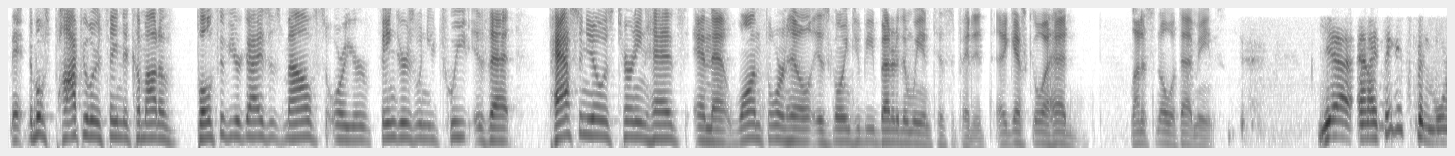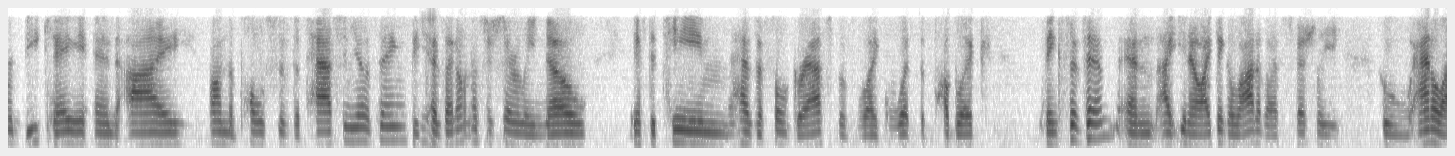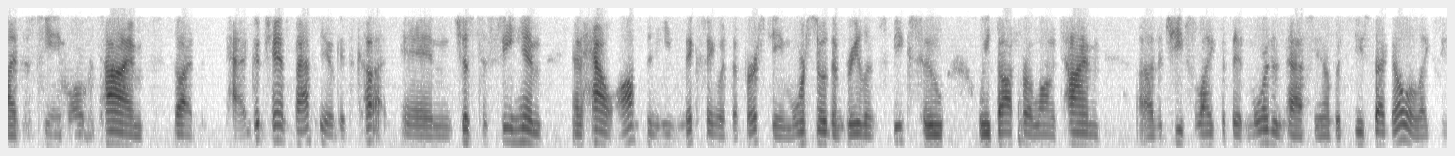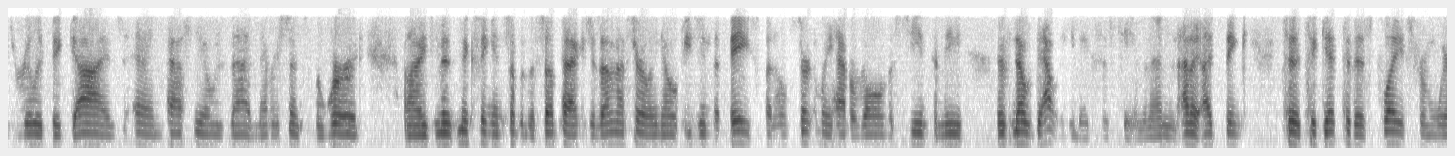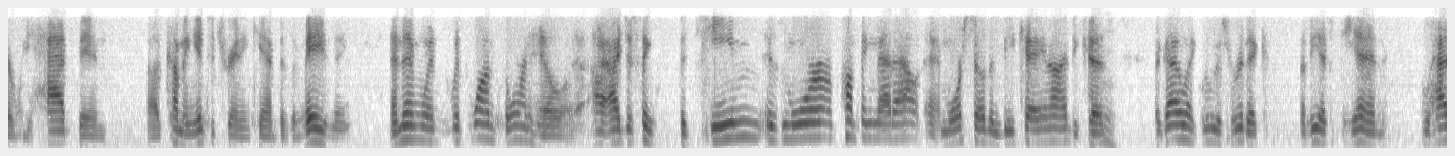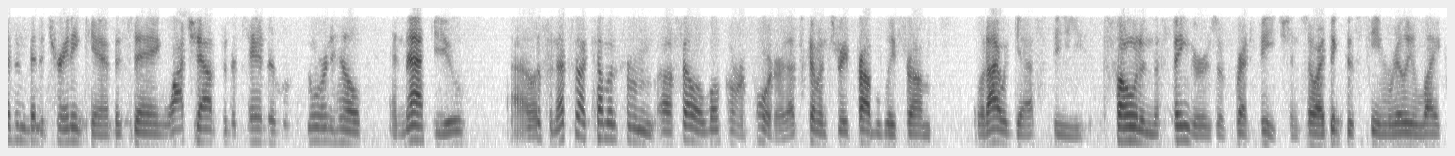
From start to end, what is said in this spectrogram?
the most popular thing to come out of both of your guys' mouths or your fingers when you tweet is that Passanio is turning heads and that Juan Thornhill is going to be better than we anticipated. I guess go ahead, let us know what that means. Yeah, and I think it's been more BK and I on the pulse of the Passanio thing because I don't necessarily know if the team has a full grasp of like what the public thinks of him. And I, you know, I think a lot of us, especially who analyze this team all the time, thought a good chance Passanio gets cut. And just to see him and how often he's mixing with the first team, more so than Breeland Speaks, who we thought for a long time uh, the Chiefs liked a bit more than Passanio, but Steve Spagnuolo likes these really big guys, and Passanio is that in every sense of the word. Uh, he's mi- mixing in some of the sub packages. I don't necessarily know if he's in the base, but he'll certainly have a role in the team. To me, there's no doubt he makes his team, and then I, I think to to get to this place from where we had been uh, coming into training camp is amazing. And then when with Juan Thornhill, I, I just think the team is more pumping that out, and more so than BK and I, because a guy like Louis Riddick of ESPN, who hasn't been to training camp, is saying, "Watch out for the tandem of Thornhill and Mathieu." Uh, listen, that's not coming from a fellow local reporter. That's coming straight, probably from what I would guess the phone and the fingers of Brett Veach. And so I think this team really likes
